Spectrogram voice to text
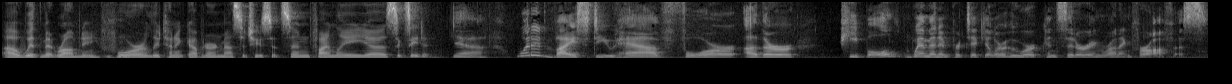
Uh, with Mitt Romney mm-hmm. for lieutenant governor in Massachusetts, and finally uh, succeeded. Yeah. What advice do you have for other people, women in particular, who are considering running for office?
